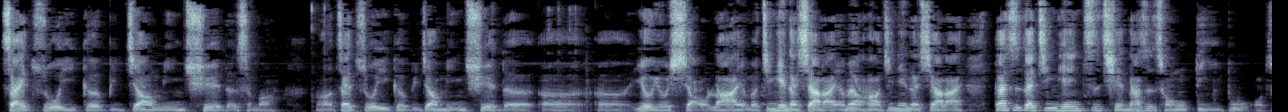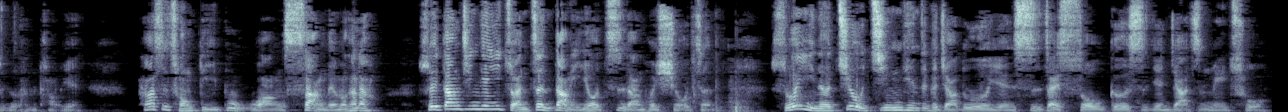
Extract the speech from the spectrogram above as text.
在做一个比较明确的什么？啊，再做一个比较明确的，呃呃，又有小拉有没有？今天才下来有没有？哈，今天才下来，但是在今天之前，它是从底部哦，这个很讨厌，它是从底部往上的，有没有看到？所以当今天一转震荡以后，自然会修正。所以呢，就今天这个角度而言，是在收割时间价值没错。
